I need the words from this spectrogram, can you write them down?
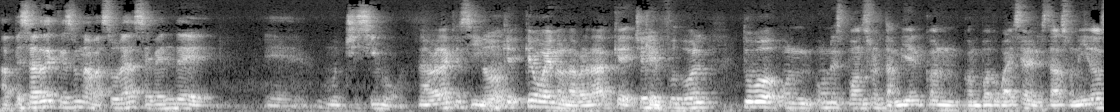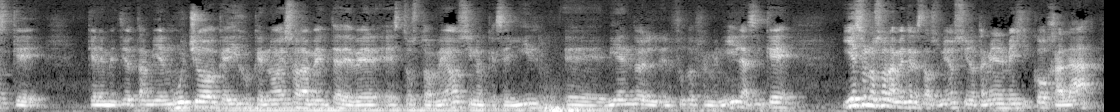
a pesar de que es una basura, se vende eh, muchísimo, güey. La verdad que sí, ¿No? qué bueno, la verdad que, Sí. que el fútbol tuvo un, un sponsor también con, con Budweiser en Estados Unidos que, que le metió también mucho, que dijo que no es solamente de ver estos torneos, sino que seguir eh, viendo el, el fútbol femenil. Así que, y eso no solamente en Estados Unidos, sino también en México, ojalá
